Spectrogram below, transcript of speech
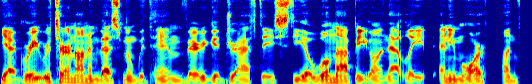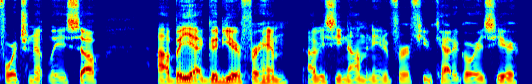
yeah, great return on investment with him. Very good draft day steal. Will not be going that late anymore, unfortunately. So uh, but yeah, good year for him. Obviously nominated for a few categories here.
